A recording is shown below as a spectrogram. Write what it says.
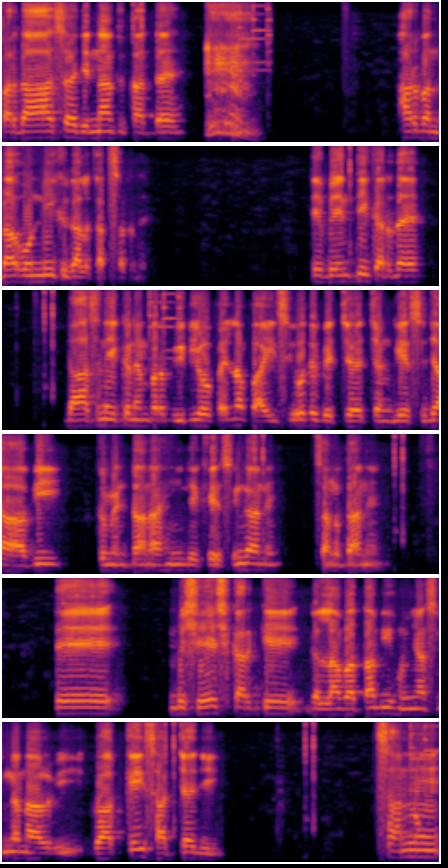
ਪਰਦਾਸ ਜਿੰਨਾ ਕੁ ਕਰਦਾ ਹੈ, ਹਰ ਬੰਦਾ ਉਨੀ ਕੁ ਗੱਲ ਕਰ ਸਕਦਾ ਤੇ ਬੇਨਤੀ ਕਰਦਾ ਹੈ, ਦਾਸ ਨੇ ਇੱਕ ਨੰਬਰ ਵੀਡੀਓ ਪਹਿਲਾਂ ਪਾਈ ਸੀ, ਉਹਦੇ ਵਿੱਚ ਚੰਗੇ ਸੁਝਾਅ ਵੀ ਕਮੈਂਟਾਂ ਰਾਹੀਂ ਲਿਖੇ ਸਿੰਘਾਂ ਨੇ, ਸੰਗਤਾਂ ਨੇ। ਤੇ ਵਿਸ਼ੇਸ਼ ਕਰਕੇ ਗੱਲਾਂ ਬਾਤਾਂ ਵੀ ਹੋਈਆਂ ਸਿੰਘਾਂ ਨਾਲ ਵੀ, ਵਾਕਈ ਸੱਚ ਹੈ ਜੀ। ਸਾਨੂੰ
